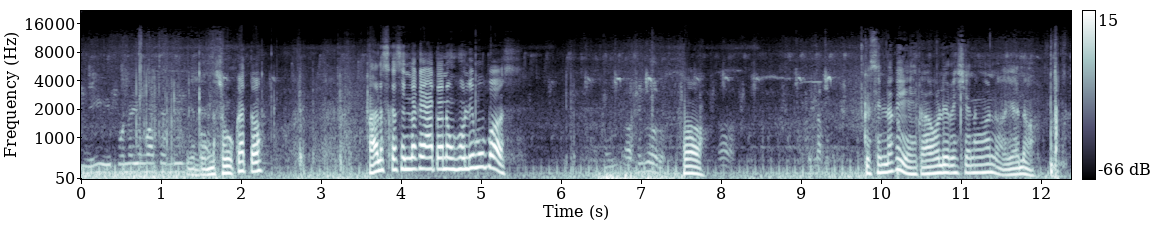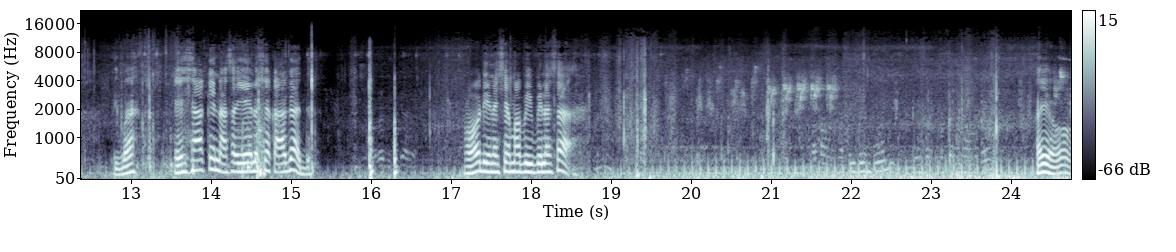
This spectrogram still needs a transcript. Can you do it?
Naiipon na yung water lily. Ganda na sukat oh. Halos kasing laki ata nung huli mo, boss. Oh, siguro. Oh. Kasing laki eh. Kahuli rin siya ng ano. Ayan oh. Diba? Eh sa akin, nasa yellow siya kaagad. Oh, di na siya mabibilasa. Ay, oo.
